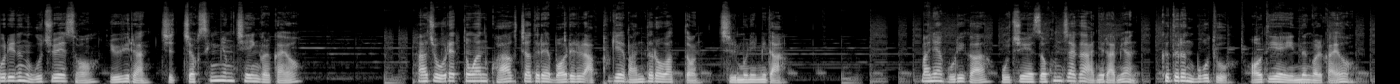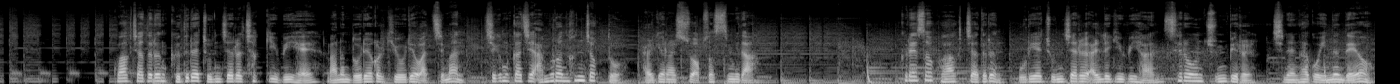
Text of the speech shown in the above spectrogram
우리는 우주에서 유일한 지적 생명체인 걸까요? 아주 오랫동안 과학자들의 머리를 아프게 만들어 왔던 질문입니다. 만약 우리가 우주에서 혼자가 아니라면 그들은 모두 어디에 있는 걸까요? 과학자들은 그들의 존재를 찾기 위해 많은 노력을 기울여 왔지만 지금까지 아무런 흔적도 발견할 수 없었습니다. 그래서 과학자들은 우리의 존재를 알리기 위한 새로운 준비를 진행하고 있는데요.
